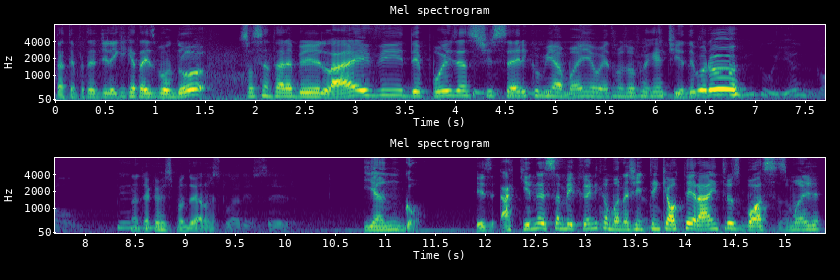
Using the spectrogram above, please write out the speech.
Dá tempo até de ler quem que a Thaís mandou. Só sentar e abrir live, depois assistir série com minha mãe eu entro, mas vou ficar quietinha. Demorou! Não, já que eu respondo ela. Yango. Aqui nessa mecânica, mano, a gente tem que alterar entre os bosses, manja?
